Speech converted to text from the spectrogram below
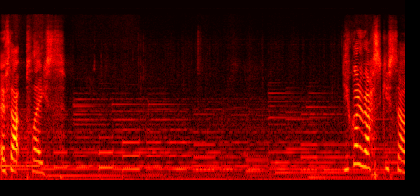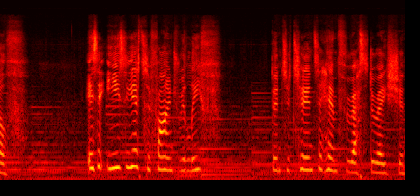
of that place. You've got to ask yourself is it easier to find relief than to turn to Him for restoration?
